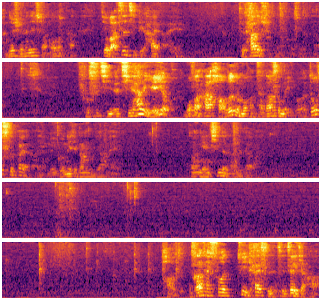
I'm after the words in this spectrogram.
很多学生就想模仿他，就把自己给害了。哎，就他的学生同学啊，不是其其他的也有模仿他，好多人模仿他。当时美国都失败了。哎，美国那些钢琴家，哎，当年轻的钢琴家。吧刚才说最开始这这一讲哈，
